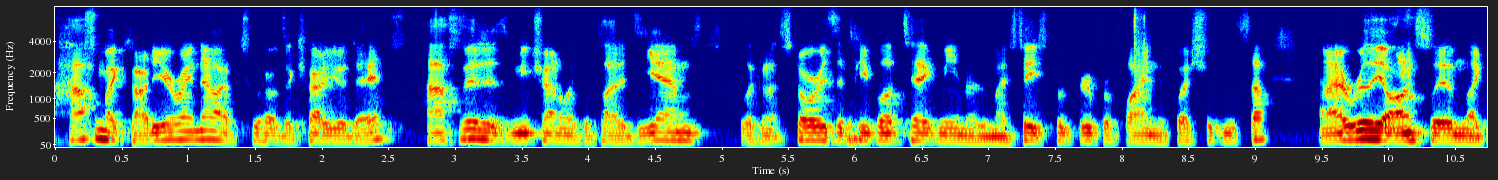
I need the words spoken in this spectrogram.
half of my cardio right now. I have two hours of cardio a day. Half of it is me trying to like reply to DMs, looking at stories that people have tagged me in my Facebook group, replying to questions and stuff. And I really honestly am like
